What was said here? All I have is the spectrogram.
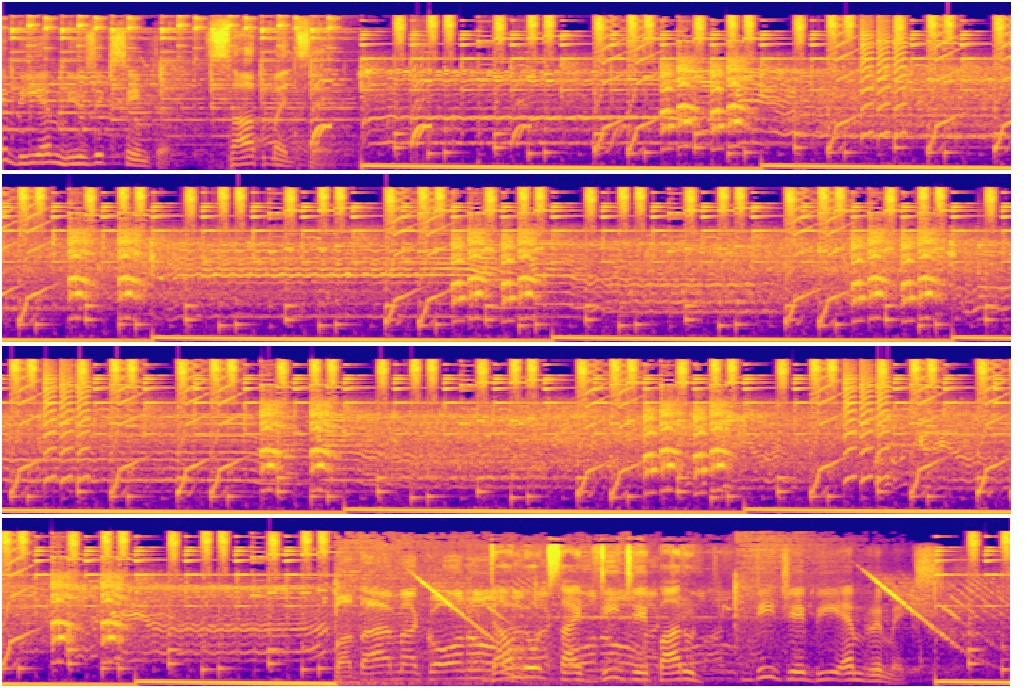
J B M music center सात मील से। कौन download site DJ Paru DJ BM Remix.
